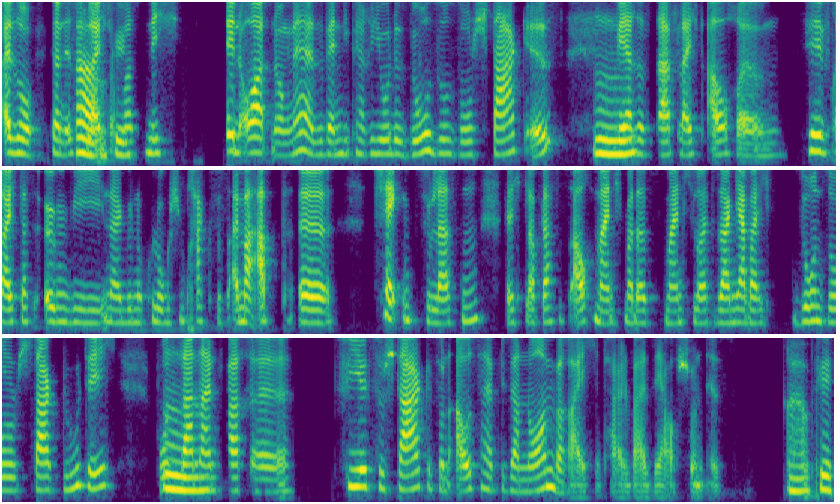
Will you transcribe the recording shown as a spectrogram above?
Also dann ist ah, vielleicht okay. auch was nicht in Ordnung. Ne? Also wenn die Periode so, so, so stark ist, mhm. wäre es da vielleicht auch ähm, hilfreich, das irgendwie in der gynäkologischen Praxis einmal abchecken äh, zu lassen. Weil ich glaube, das ist auch manchmal, dass manche Leute sagen, ja, aber ich so und so stark blutig, wo mhm. es dann mhm. einfach äh, viel zu stark ist und außerhalb dieser Normbereiche teilweise ja auch schon ist. Ah, okay.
